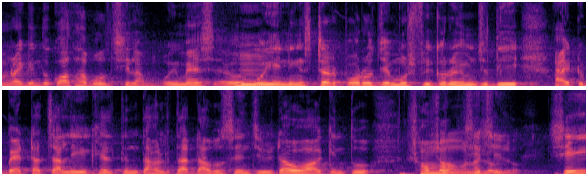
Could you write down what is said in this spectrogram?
আমার কিন্তু কথা বলছিলাম ওই ম্যাচ ওই ইনিংসটার পরও যে মুশফিকুর রহিম যদি আরেকটু ব্যাটটা চালিয়ে খেলতেন তাহলে তার ডাবল সেঞ্চুরিটাও হওয়া কিন্তু সম্ভব ছিল। সেই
